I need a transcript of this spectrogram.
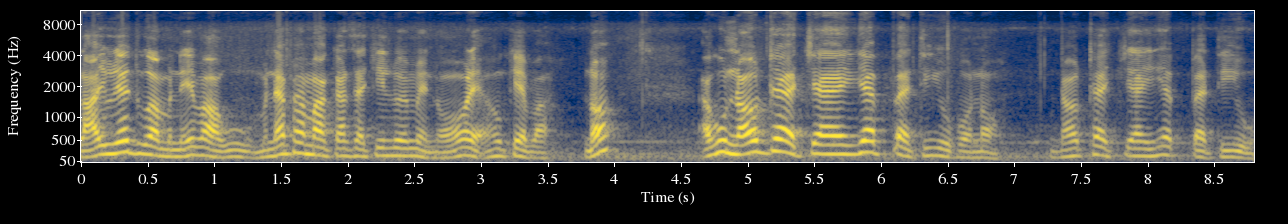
လာယူတဲ့သူကမနှဲပါဘူးမနှက်ဖက်မှာကန်ဆယ်ချင်းလွှဲမယ်နော်တဲ့ဟုတ်ကဲ့ပါနော်အခုနောက်ထပ်ကြံရက်ပတ်တီကိုပေါ့နော်နောက်ထပ်ကြံရက်ပတ်တီကို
